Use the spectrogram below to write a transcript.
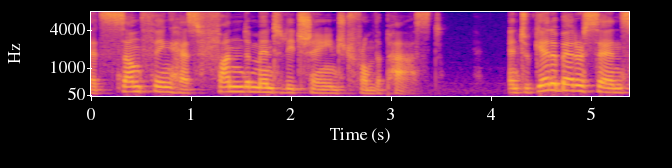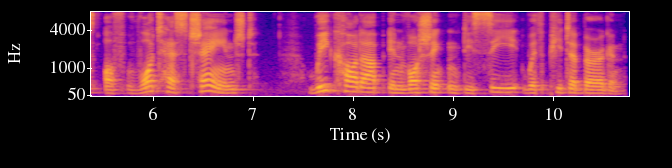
that something has fundamentally changed from the past. And to get a better sense of what has changed, we caught up in Washington, D.C. with Peter Bergen,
